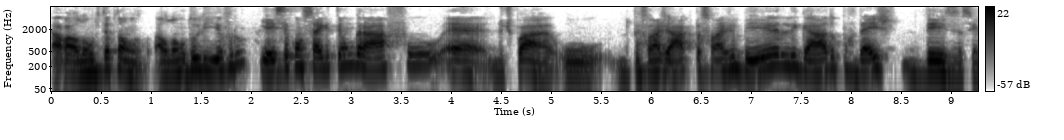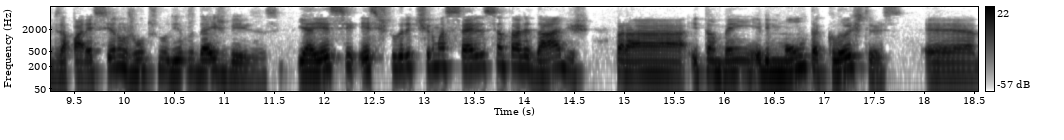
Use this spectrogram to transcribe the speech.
ao longo do tempo não, ao longo do livro, e aí você consegue ter um grafo é, do tipo, ah, o do personagem A com o personagem B ligado por 10 vezes, assim, eles apareceram juntos no livro 10 vezes. Assim. E aí esse, esse estudo ele tira uma série de centralidades para e também ele monta clusters é,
